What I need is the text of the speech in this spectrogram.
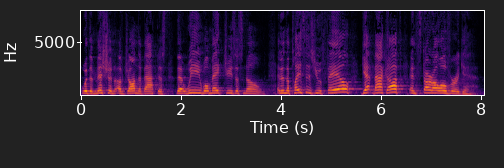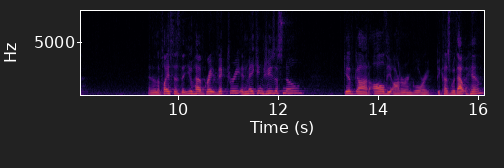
with the mission of John the Baptist that we will make Jesus known. And in the places you fail, get back up and start all over again. And in the places that you have great victory in making Jesus known, give God all the honor and glory because without Him,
